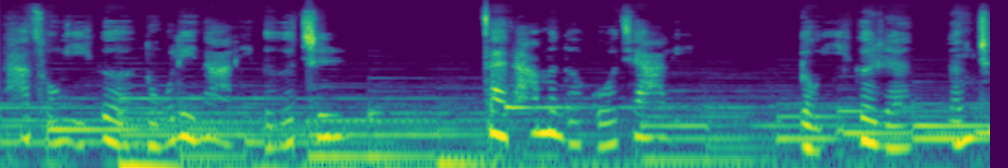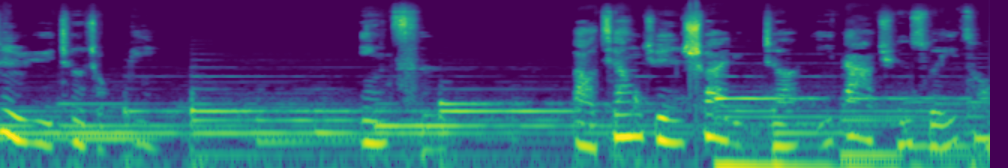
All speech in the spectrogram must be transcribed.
他从一个奴隶那里得知，在他们的国家里，有一个人能治愈这种病。因此，老将军率领着一大群随从，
